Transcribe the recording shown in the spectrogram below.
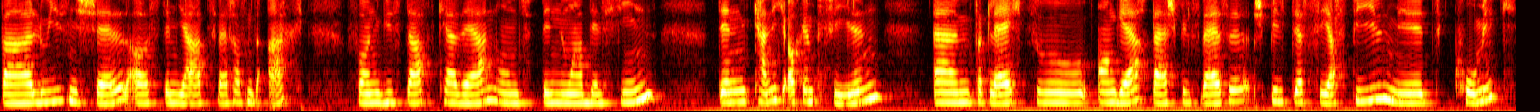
war Louise Michel aus dem Jahr 2008 von Gustave Caverne und Benoit Delphine. Den kann ich auch empfehlen. Ähm, Im Vergleich zu Anger beispielsweise spielt er sehr viel mit Komik,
